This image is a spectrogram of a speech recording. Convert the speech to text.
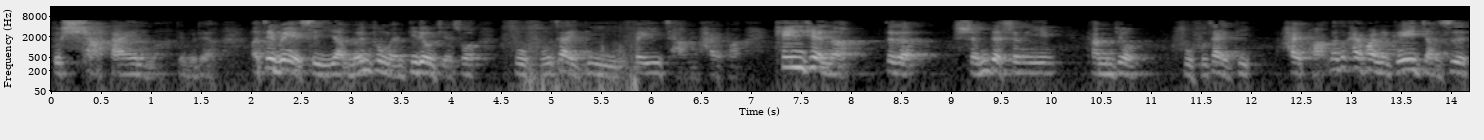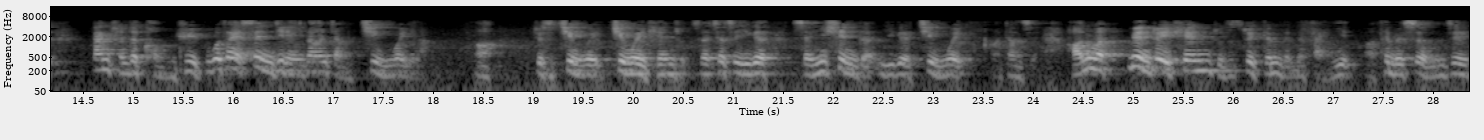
都吓呆了嘛，对不对啊？啊，这边也是一样，门徒们第六节说俯伏在地，非常害怕，听见了这个神的声音，他们就俯伏在地，害怕。那这害怕你可以讲是单纯的恐惧，不过在圣经里面当然讲敬畏了啊，就是敬畏敬畏天主，这这是一个神性的一个敬畏啊，这样子。好，那么面对天主是最根本的反应啊，特别是我们这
